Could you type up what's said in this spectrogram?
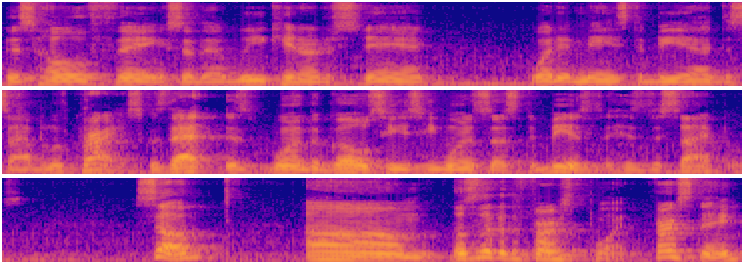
this whole thing so that we can understand what it means to be a disciple of Christ, because that is one of the goals he's, he wants us to be as his disciples. So, um, let's look at the first point. First thing,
